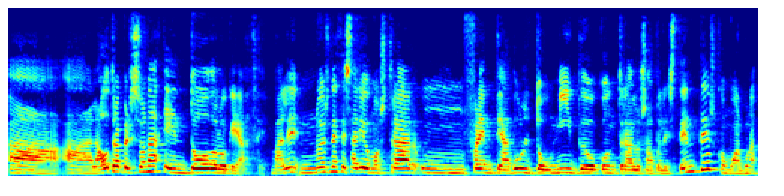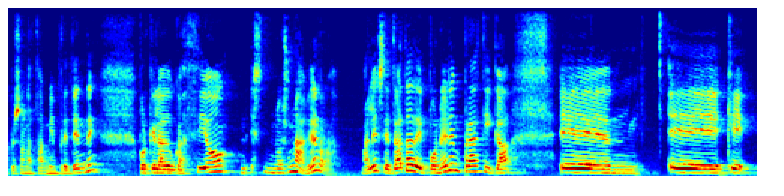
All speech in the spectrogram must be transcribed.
a, la otra persona en todo lo que hace, ¿vale? No es necesario mostrar un frente adulto unido contra los adolescentes, como algunas personas también pretenden, porque la educación no es una guerra, ¿vale? Se trata de poner en práctica eh, eh, que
